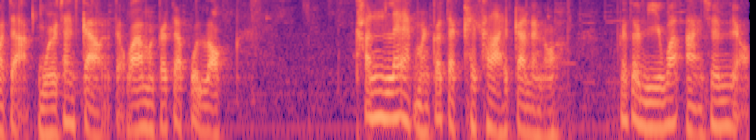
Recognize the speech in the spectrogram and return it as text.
มาจากเวอร์ชันเก่า แต่ว่ามันก็จะปลดล็อก ขั้นแรกมันก็จะคล้ายๆกันนะเนาะก็จะมีว่าอ่านเช่นเดียว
